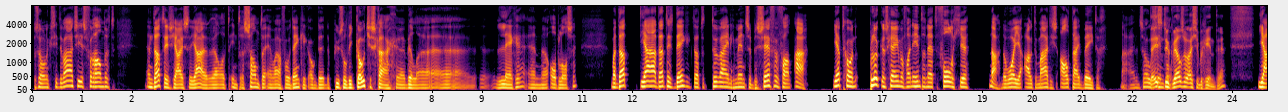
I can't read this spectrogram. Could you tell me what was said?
persoonlijke situatie is veranderd. En dat is juist eh, ja, wel het interessante en waarvoor denk ik ook de, de puzzel die coaches graag eh, willen eh, eh, leggen en eh, oplossen. Maar dat, ja, dat is denk ik dat te weinig mensen beseffen van, ah, je hebt gewoon pluk een schema van internet, volg je, nou, dan word je automatisch altijd beter. Nou, en zo Dat is natuurlijk wel zo als je begint, hè? Ja,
